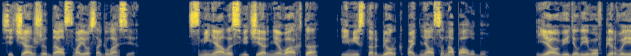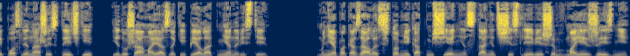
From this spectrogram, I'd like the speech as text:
сейчас же дал свое согласие. Сменялась вечерняя вахта, и мистер Бёрк поднялся на палубу. Я увидел его впервые после нашей стычки, и душа моя закипела от ненависти. Мне показалось, что миг отмщения станет счастливейшим в моей жизни.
